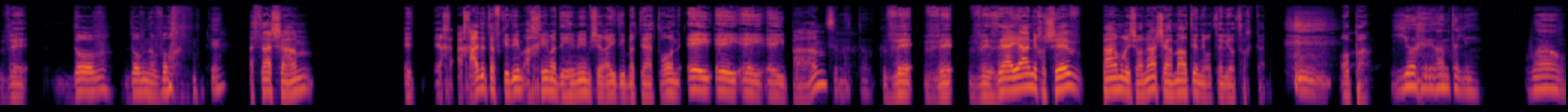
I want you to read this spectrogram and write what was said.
ודוב, דוב נבון, כן. עשה שם אחד התפקידים הכי מדהימים שראיתי בתיאטרון אי אי אי אי פעם, זה מתוק. ו, ו, וזה היה, אני חושב, פעם ראשונה שאמרתי אני רוצה להיות שחקן. הופה. יואו, איך הרמת לי. וואו.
